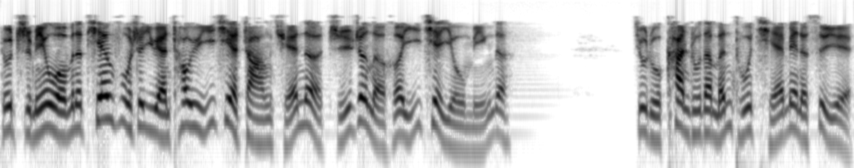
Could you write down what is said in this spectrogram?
都指明我们的天赋是远超于一切掌权的、执政的和一切有名的。救主看出他门徒前面的岁月，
